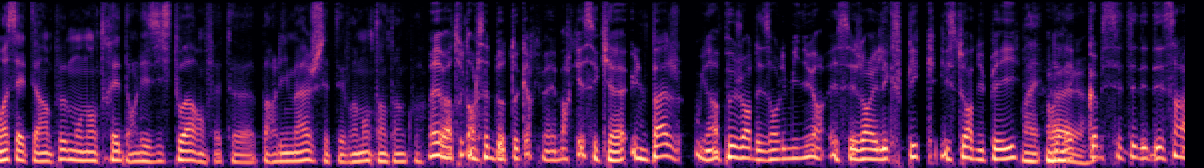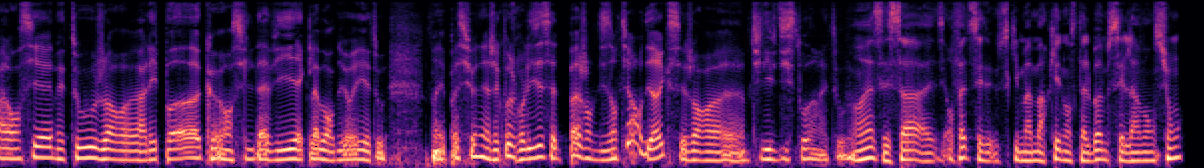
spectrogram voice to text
moi, ça a été un peu mon entrée dans les histoires, en fait, euh, par l'image. C'était vraiment Tintin, quoi. Ouais, il y avait un truc dans le set d'autocar qui m'avait marqué, c'est qu'il y a une page où il y a un peu genre des enluminures et c'est genre il explique l'histoire du pays. Ouais. Ouais. Comme si c'était des dessins à l'ancienne et tout, genre euh, à l'époque, euh, en Sildavie, avec la bordurie et tout. Ça m'avait passionné. À chaque fois, je relisais cette page en me disant, tiens, on dirait que c'est genre euh, un petit livre d'histoire et tout. Ouais, c'est ça. En fait, c'est ce qui m'a marqué dans cet album, c'est l'invention.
